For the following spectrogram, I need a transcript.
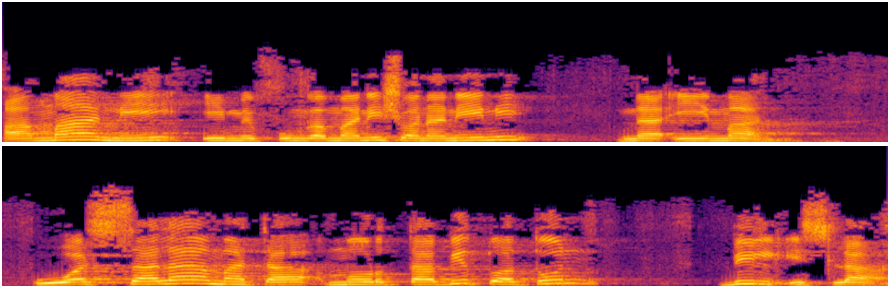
Amani imefungamanishwa na nini? Na iman. Wasalamata murtabitatun bil islam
